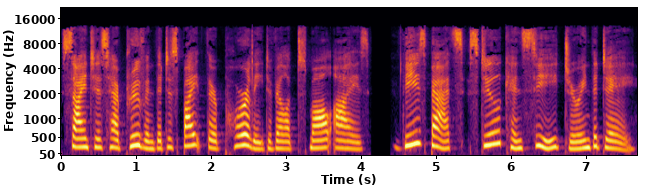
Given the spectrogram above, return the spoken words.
Scientists have proven that despite their poorly developed small eyes, these bats still can see during the day.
